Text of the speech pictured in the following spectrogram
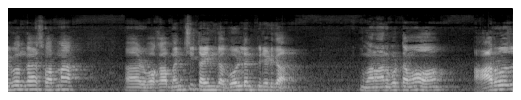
యుగంగా స్వర్ణ ఒక మంచి టైంగా గోల్డెన్ పీరియడ్గా మనం అనుకుంటామో ఆ రోజు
